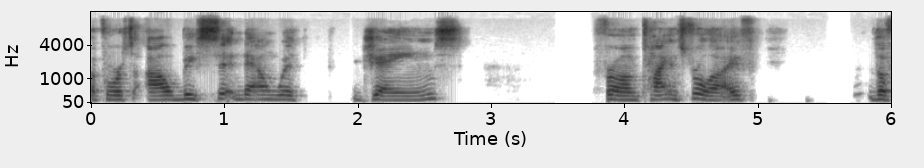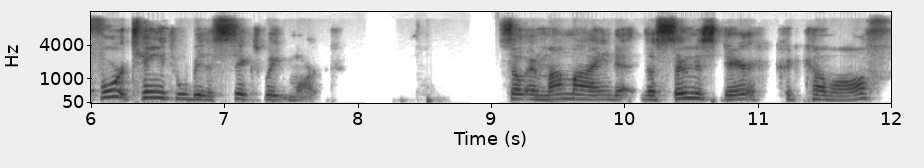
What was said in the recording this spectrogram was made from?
of course I'll be sitting down with James from Titans for Life. The 14th will be the six week mark. So, in my mind, the soonest Derrick could come off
